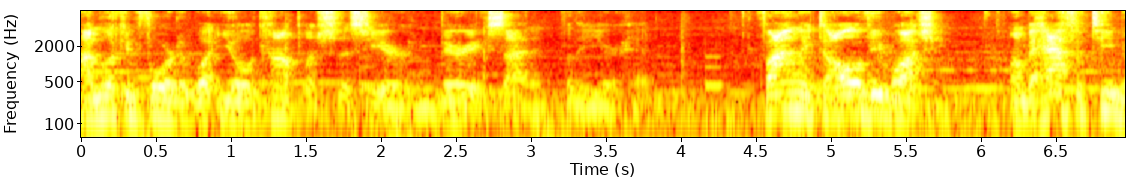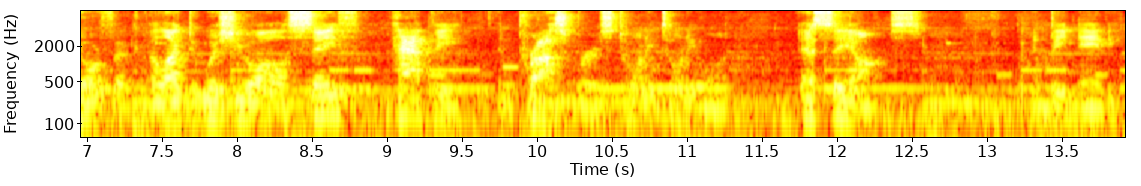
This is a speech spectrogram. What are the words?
I'm looking forward to what you'll accomplish this year and very excited for the year ahead. Finally, to all of you watching, on behalf of Team Norfolk, I'd like to wish you all a safe, happy, and prosperous 2021. Essayons and beat Navy.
